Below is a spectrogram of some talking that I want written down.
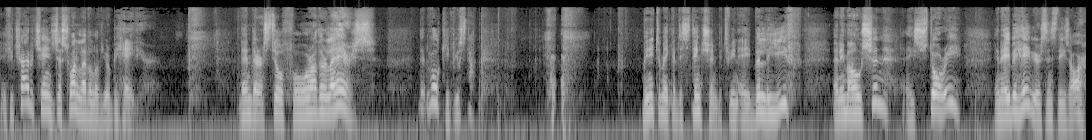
if you try to change just one level of your behavior, then there are still four other layers that will keep you stuck. we need to make a distinction between a belief, an emotion, a story, and a behavior, since these are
